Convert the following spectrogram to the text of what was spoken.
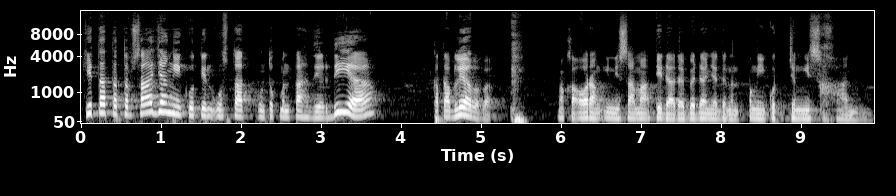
Kita tetap saja ngikutin ustadz untuk mentahdir dia, Kata beliau apa Pak? Maka orang ini sama tidak ada bedanya dengan pengikut Jengis Khan.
